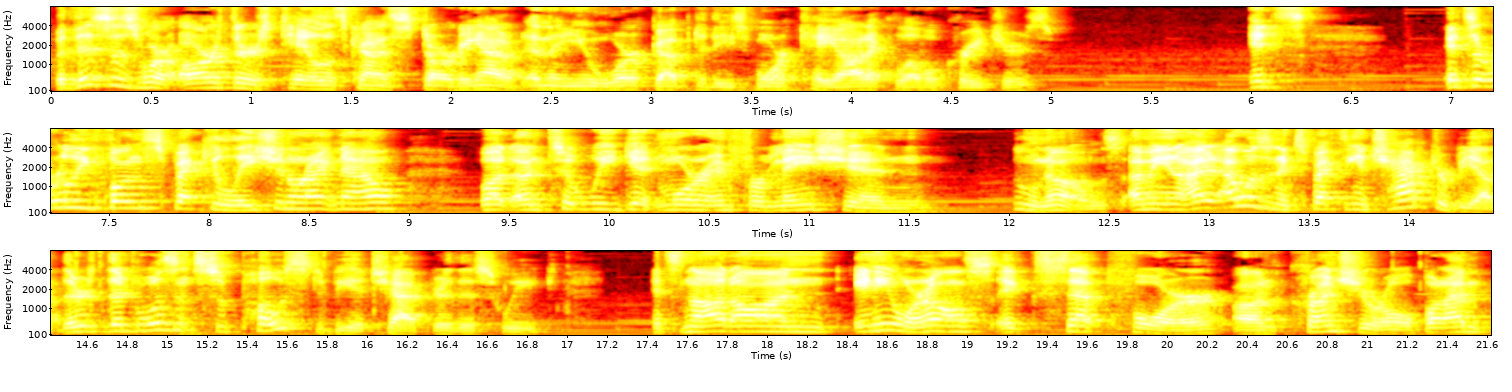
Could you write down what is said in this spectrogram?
but this is where Arthur's tale is kind of starting out, and then you work up to these more chaotic level creatures. It's it's a really fun speculation right now but until we get more information, who knows? I mean, I, I wasn't expecting a chapter to be out. There, there wasn't supposed to be a chapter this week. It's not on anywhere else except for on Crunchyroll. But I'm,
